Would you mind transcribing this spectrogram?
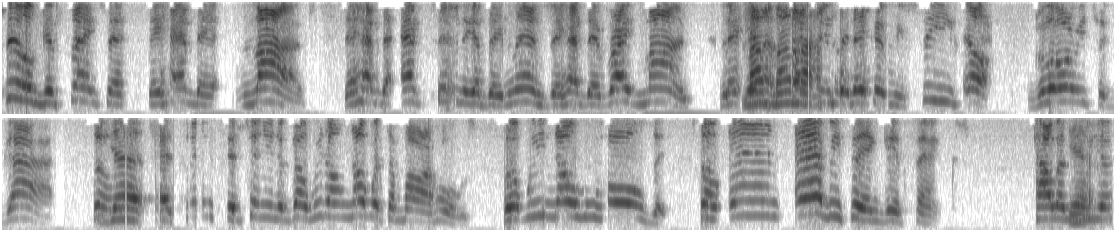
still give thanks that they have their lives. They have the activity of their limbs. They have their right minds. They're My, in a my, my. where they can receive help. Glory to God. So Yes. as things continue to go, we don't know what tomorrow holds, but we know who holds it. So in everything, give thanks. Hallelujah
